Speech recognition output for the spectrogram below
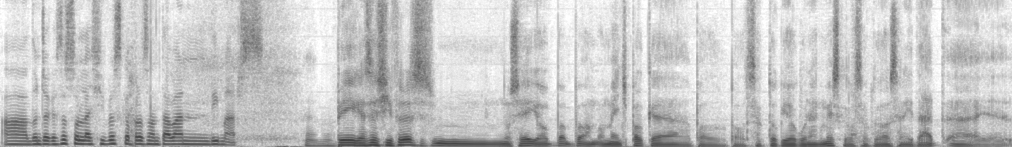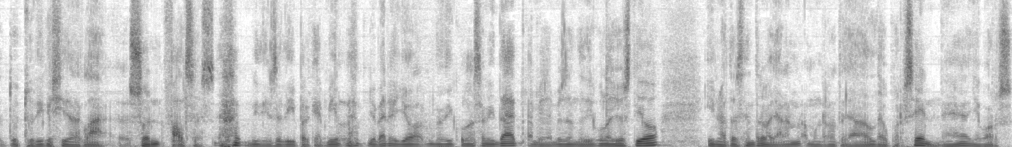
Uh, doncs aquestes són les xifres que presentaven dimarts. Bé, aquestes xifres, mm, no sé, jo, almenys pel, que, pel, pel sector que jo conec més, que és el sector de la sanitat, eh, t'ho dic així de clar, són falses. Vull dir, és a dir, perquè a mi, a veure, jo em dedico a la sanitat, a més a més em dedico a la gestió, i nosaltres estem treballant amb, amb una retallada del 10%, eh? llavors...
